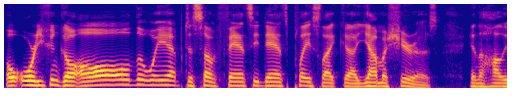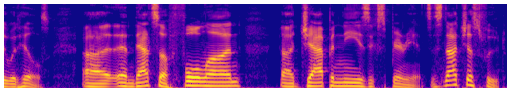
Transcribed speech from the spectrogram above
or, or you can go all the way up to some fancy dance place like uh, Yamashiro's in the Hollywood Hills, uh, and that's a full on uh, Japanese experience. It's not just food.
